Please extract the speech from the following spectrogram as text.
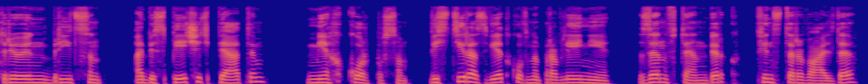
Трёенбрицен, обеспечить пятым мехкорпусом, вести разведку в направлении Зенфтенберг, Финстервальде,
